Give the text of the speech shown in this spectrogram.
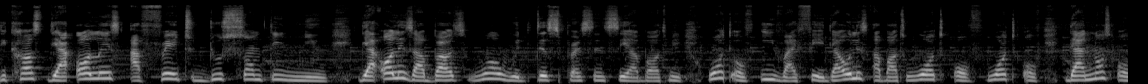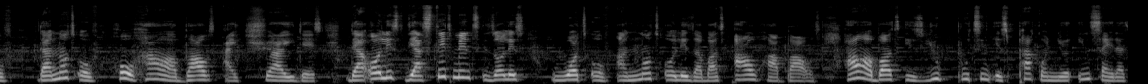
because they are always afraid to do something new. They are always about what would this person say about me? What of if I fail? They are always about what of, what of. They are not of, they are not of, oh, how about I try this? They are always, their statement is always what of and not always about how about. How about is you putting a spark on your inside that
